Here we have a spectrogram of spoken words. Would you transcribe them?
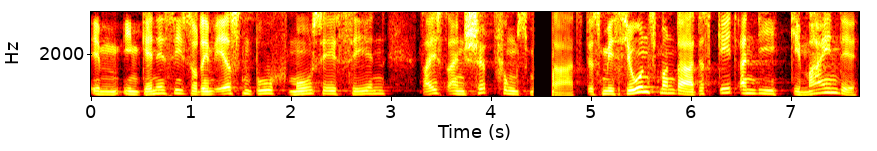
im, in Genesis oder im ersten Buch Mose sehen, da ist ein Schöpfungsmandat, das Missionsmandat, das geht an die Gemeinde,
